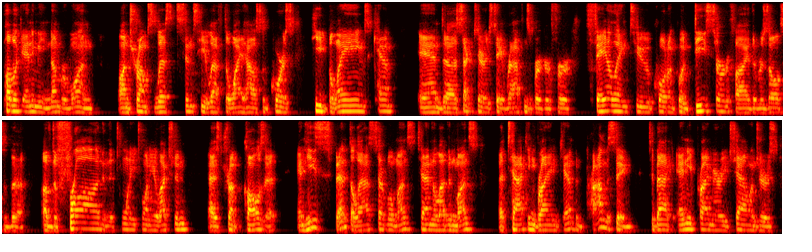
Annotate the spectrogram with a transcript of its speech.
public enemy number one on Trump's list since he left the White House. Of course, he blames Kemp and uh, Secretary of State Raffensperger for failing to quote unquote decertify the results of the of the fraud in the 2020 election, as Trump calls it. And he's spent the last several months, 10, 11 months, attacking Brian Kemp and promising to back any primary challengers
